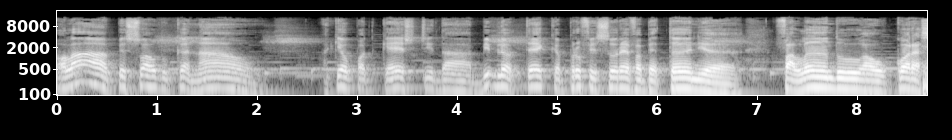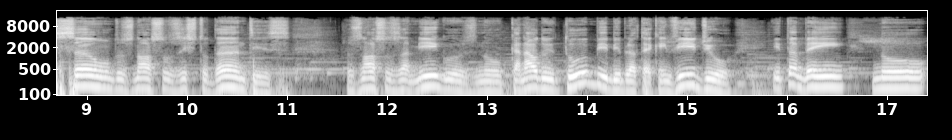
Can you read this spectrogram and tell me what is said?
Olá, pessoal do canal. Aqui é o podcast da Biblioteca Professora Eva Betânia, falando ao coração dos nossos estudantes, dos nossos amigos no canal do YouTube Biblioteca em Vídeo e também no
